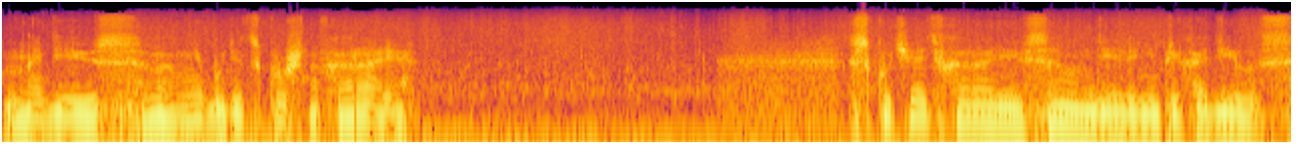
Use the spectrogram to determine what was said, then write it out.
Надеюсь, вам не будет скучно в Хараре». Скучать в Хараре в самом деле не приходилось.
